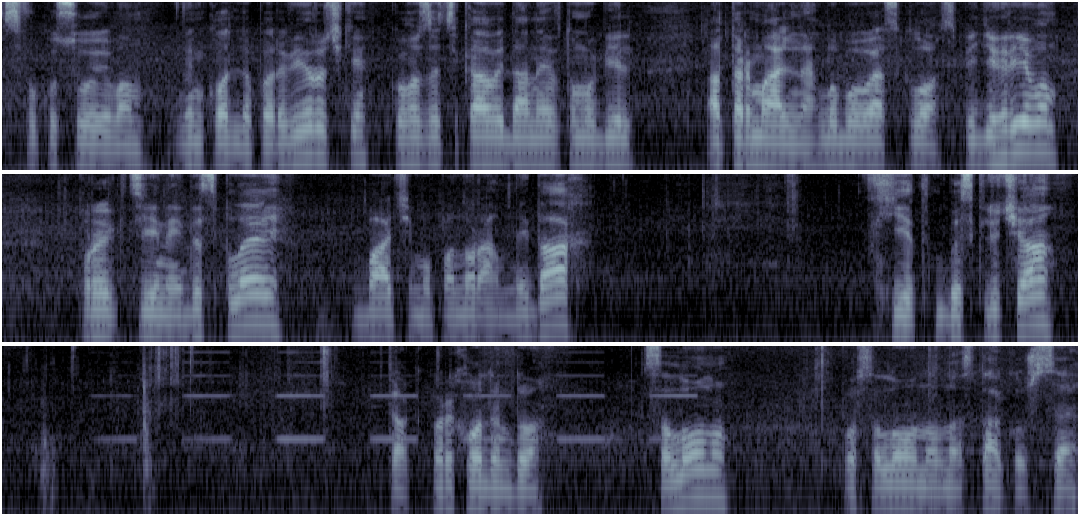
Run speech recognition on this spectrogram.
Сфокусую вам він-код для перевірочки, кого зацікавить даний автомобіль. А термальне лобове скло з підігрівом, проекційний дисплей, бачимо панорамний дах вхід без ключа. Так, переходимо до салону. По салону у нас також все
